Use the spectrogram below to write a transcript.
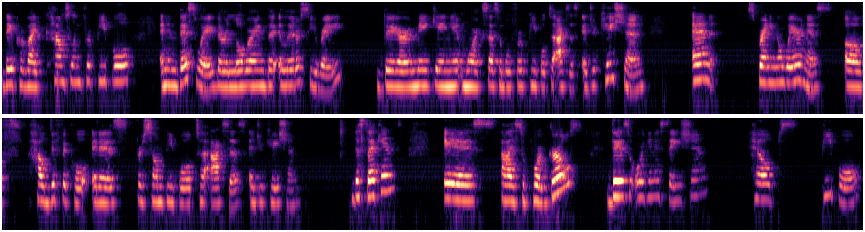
They provide counseling for people, and in this way, they're lowering the illiteracy rate they're making it more accessible for people to access education and spreading awareness of how difficult it is for some people to access education. The second is I support girls. This organization helps people,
